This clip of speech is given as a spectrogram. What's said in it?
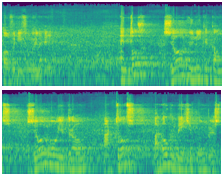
over die Formule 1. En toch, zo'n unieke kans, zo'n mooie droom, maakt trots, maar ook een beetje onrust,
